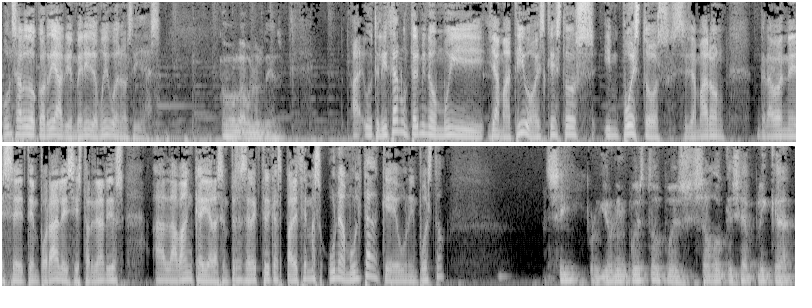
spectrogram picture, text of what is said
un saludo cordial, bienvenido, muy buenos días. Hola, buenos días. Ah, utilizan un término muy llamativo, es que estos impuestos se llamaron gravámenes eh, temporales y extraordinarios a la banca y a las empresas eléctricas, ¿parece más una multa que un impuesto? Sí, porque un impuesto pues es algo que se aplica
